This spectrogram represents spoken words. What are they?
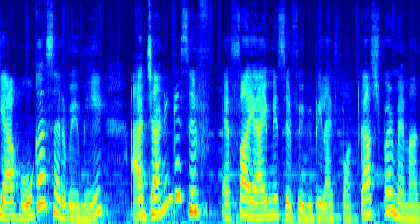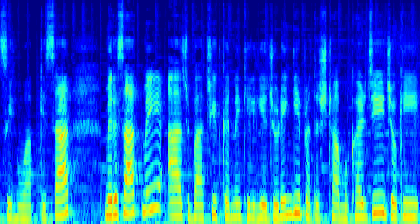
क्या होगा सर्वे में? आज जानेंगे सिर्फ़ एफआईआई में, सिर्फ़ एबीपी लाइव पॉडकास्ट पर। मैं मानसी हूँ आपके साथ। मेरे साथ में आज बातचीत करने के लिए जुड़ेंगी प्रतिष्ठा मुखर्जी, जो कि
